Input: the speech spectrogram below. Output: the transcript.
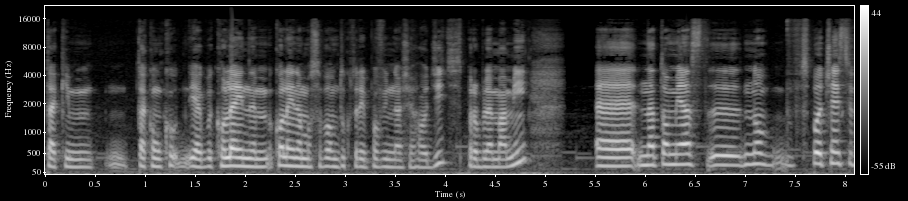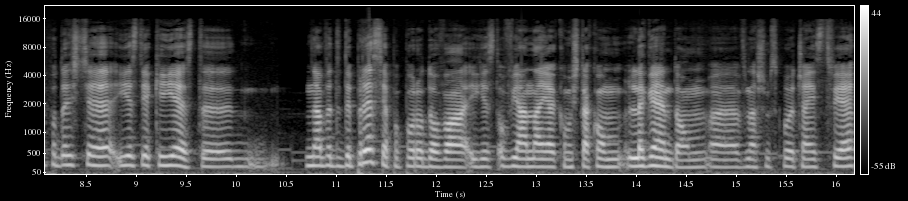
takim, taką jakby kolejnym, kolejną osobą, do której powinno się chodzić z problemami. Natomiast no, w społeczeństwie podejście jest jakie jest nawet depresja poporodowa jest owiana jakąś taką legendą e, w naszym społeczeństwie,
